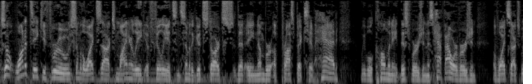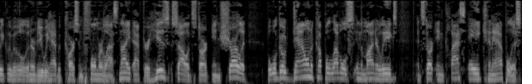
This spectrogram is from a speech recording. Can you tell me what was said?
So, want to take you through some of the White Sox minor league affiliates and some of the good starts that a number of prospects have had we will culminate this version, this half hour version of White Sox Weekly with a little interview we had with Carson Fulmer last night after his solid start in Charlotte. But we'll go down a couple levels in the minor leagues and start in Class A Kannapolis,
